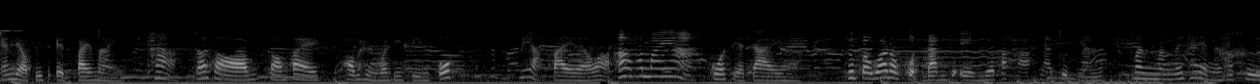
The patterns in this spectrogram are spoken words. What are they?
งั้นเดี๋ยวปี11ไปใหม่ ค่ะก็ซ้อมซ้อมไปพอมาถึงวันจริงๆปุ๊บไม่อยากไปแล้วอะอ้าวทำไมอะ กลัวเสียใจค่ะ คือแปลว่าเรากดดันตัวเองด้วยปะคะณจุดนั้น มันมันไม่ใช่อย่างนั้นค่ะคือ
